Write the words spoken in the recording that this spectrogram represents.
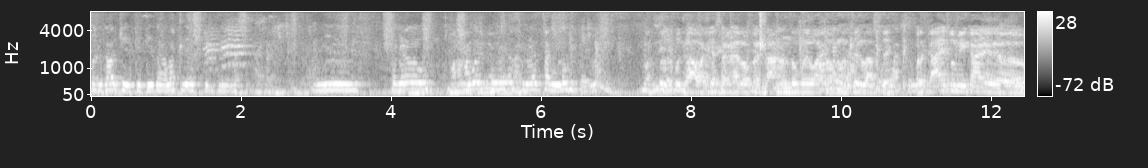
परगावची येते ती गावातली असते ती. आणि सगळं हवं पूर्ण सगळं चांगलं होतंय ना बरं बरं गावातल्या सगळ्या लोकांचं आनंदमय वातावरण सगळं आनंद असतंय. पण काय तुम्ही काय अ,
